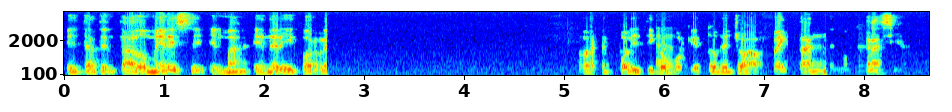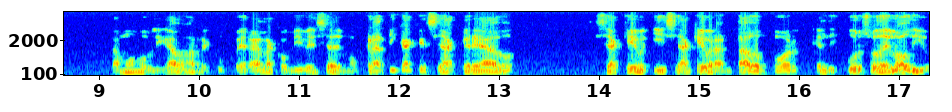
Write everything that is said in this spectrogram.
Este atentado merece el más enérgico re- político porque estos hechos afectan la democracia. Estamos obligados a recuperar la convivencia democrática que se ha creado se ha que, y se ha quebrantado por el discurso del odio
